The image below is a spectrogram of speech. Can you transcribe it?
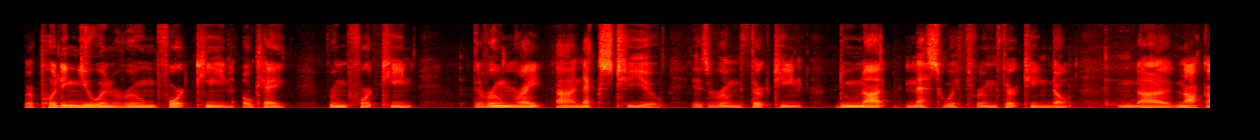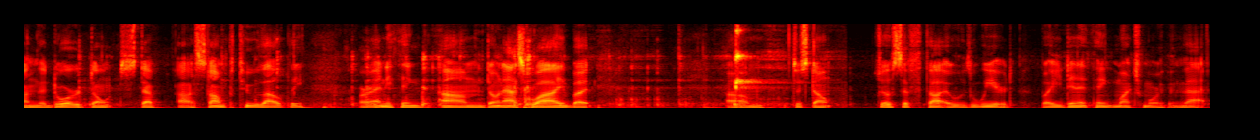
"We're putting you in room 14, okay? Room 14. The room right uh, next to you is room 13 do not mess with room 13. Don't uh, knock on the door. Don't step uh, stomp too loudly or anything. Um, don't ask why, but um, just don't. Joseph thought it was weird, but he didn't think much more than that.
